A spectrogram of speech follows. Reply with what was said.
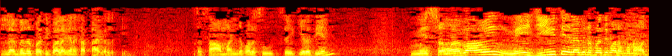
ලැබෙන ප්‍රතිඵල ගැන කතා කරලා තියෙනවා. සාමාන්‍ය ඵල සූත්‍රය කියලා තියෙන්නේ මේ ශ්‍රමණ භාවයෙන් මේ ජීවිතේ ලැබෙන ප්‍රතිඵල මොනවද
